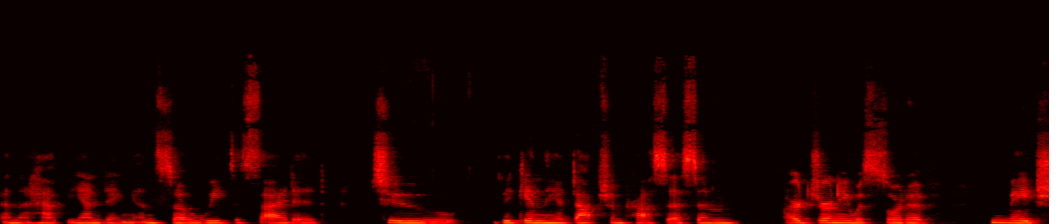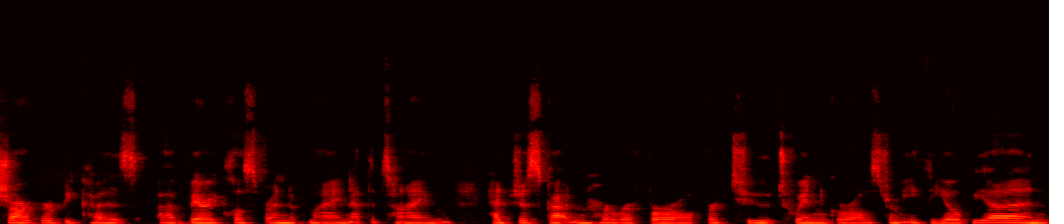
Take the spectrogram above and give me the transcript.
and a happy ending. And so we decided to begin the adoption process. And our journey was sort of made sharper because a very close friend of mine at the time had just gotten her referral for two twin girls from Ethiopia and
